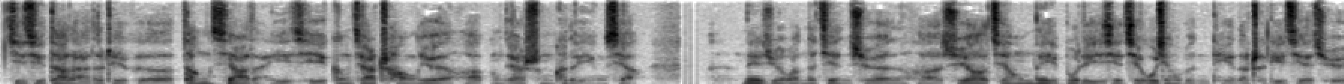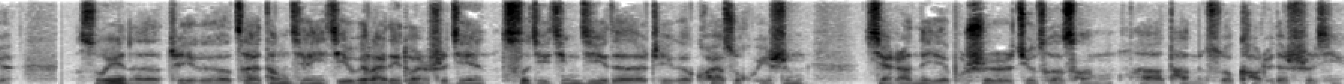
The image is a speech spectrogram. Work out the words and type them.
及其带来的这个当下的以及更加长远啊、更加深刻的影响。内循环的健全啊，需要将内部的一些结构性问题呢彻底解决。所以呢，这个在当前以及未来的一段时间，刺激经济的这个快速回升，显然呢也不是决策层啊他们所考虑的事情。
